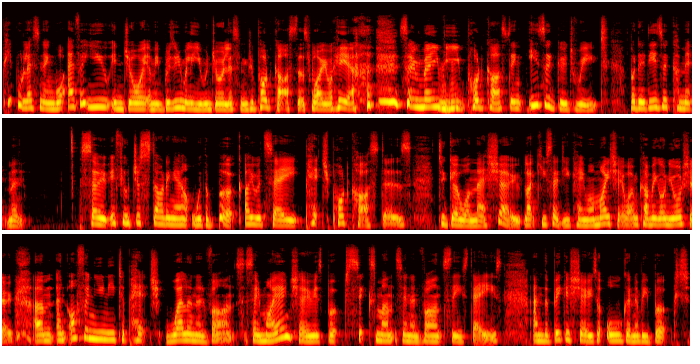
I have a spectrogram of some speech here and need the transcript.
people listening whatever you enjoy i mean presumably you enjoy listening to podcasts. That's why you're here. So maybe mm-hmm. podcasting is a good route, but it is a commitment. So, if you're just starting out with a book, I would say pitch podcasters to go on their show. Like you said, you came on my show, I'm coming on your show. Um, and often you need to pitch well in advance. So, my own show is booked six months in advance these days, and the biggest shows are all going to be booked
